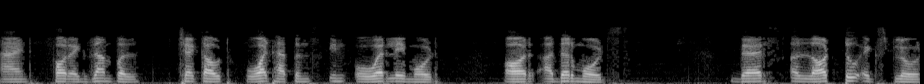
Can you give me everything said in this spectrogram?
and for example check out what happens in overlay mode or other modes. There's a lot to explore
